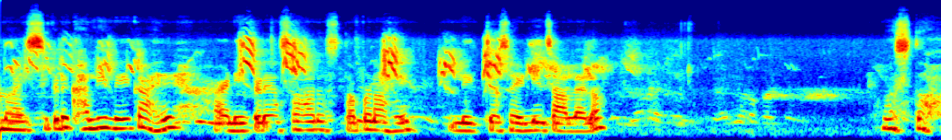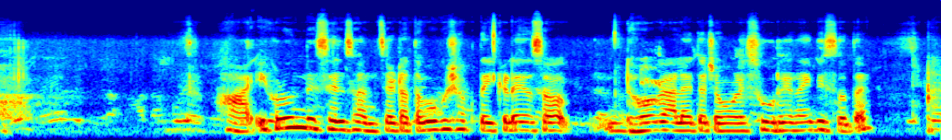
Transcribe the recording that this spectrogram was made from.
nice इकडे खाली लेक आहे आणि इकडे असा हा रस्ता पण आहे लेकच्या साईडने चालायला. मस्त. हा इकडून दिसेल सनसेट आता बघू शकता इकडे असं ढग आलाय त्याच्यामुळे सूर्य नाही दिसत आहे.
